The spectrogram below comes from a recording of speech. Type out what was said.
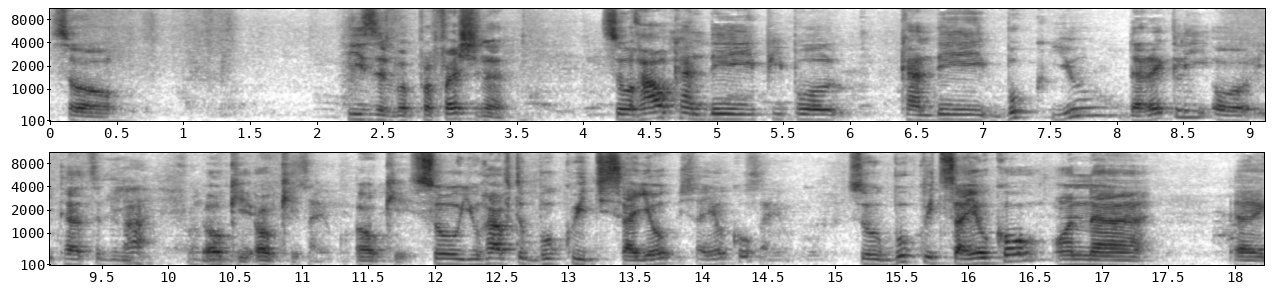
So he's a professional. So how can they people can they book you directly or it has to be Ah, from okay okay Sayoko. okay so you have to book with Sayo, Sayoko Sayoko. so book with Sayoko on uh, uh,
